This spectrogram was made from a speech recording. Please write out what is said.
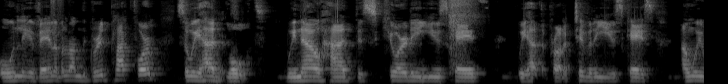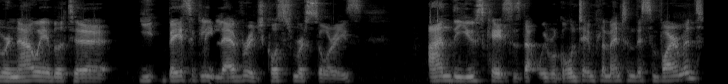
only available on the grid platform. So we had both. We now had the security use case, we had the productivity use case, and we were now able to basically leverage customer stories and the use cases that we were going to implement in this environment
